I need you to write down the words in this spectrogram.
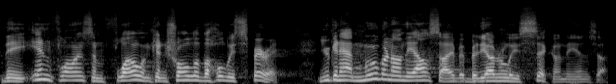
the influence and flow and control of the Holy Spirit, you can have movement on the outside, but be utterly sick on the inside.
